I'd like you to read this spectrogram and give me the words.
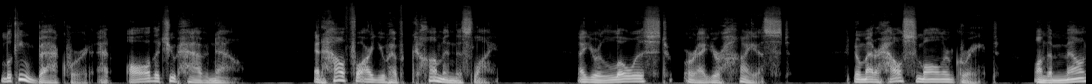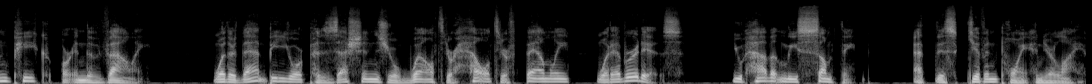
looking backward at all that you have now and how far you have come in this life, at your lowest or at your highest, no matter how small or great, on the mountain peak or in the valley, whether that be your possessions, your wealth, your health, your family, whatever it is, you have at least something at this given point in your life.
